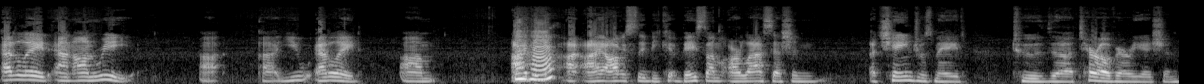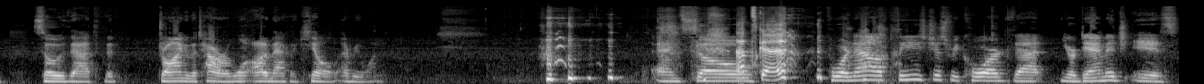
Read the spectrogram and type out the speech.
Adelaide and Henri, uh, uh, you, Adelaide, um, I, did- I, I obviously, beca- based on our last session, a change was made to the tarot variation so that the drawing of the tower won't automatically kill everyone. And so That's good. for now, please just record that your damage is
